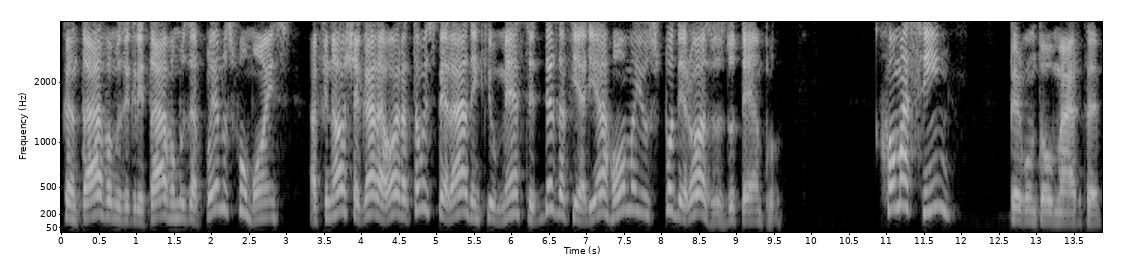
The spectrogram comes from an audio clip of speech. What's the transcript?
Cantávamos e gritávamos a plenos pulmões, afinal chegara a hora tão esperada em que o mestre desafiaria a Roma e os poderosos do templo. Como assim? perguntou Marta.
